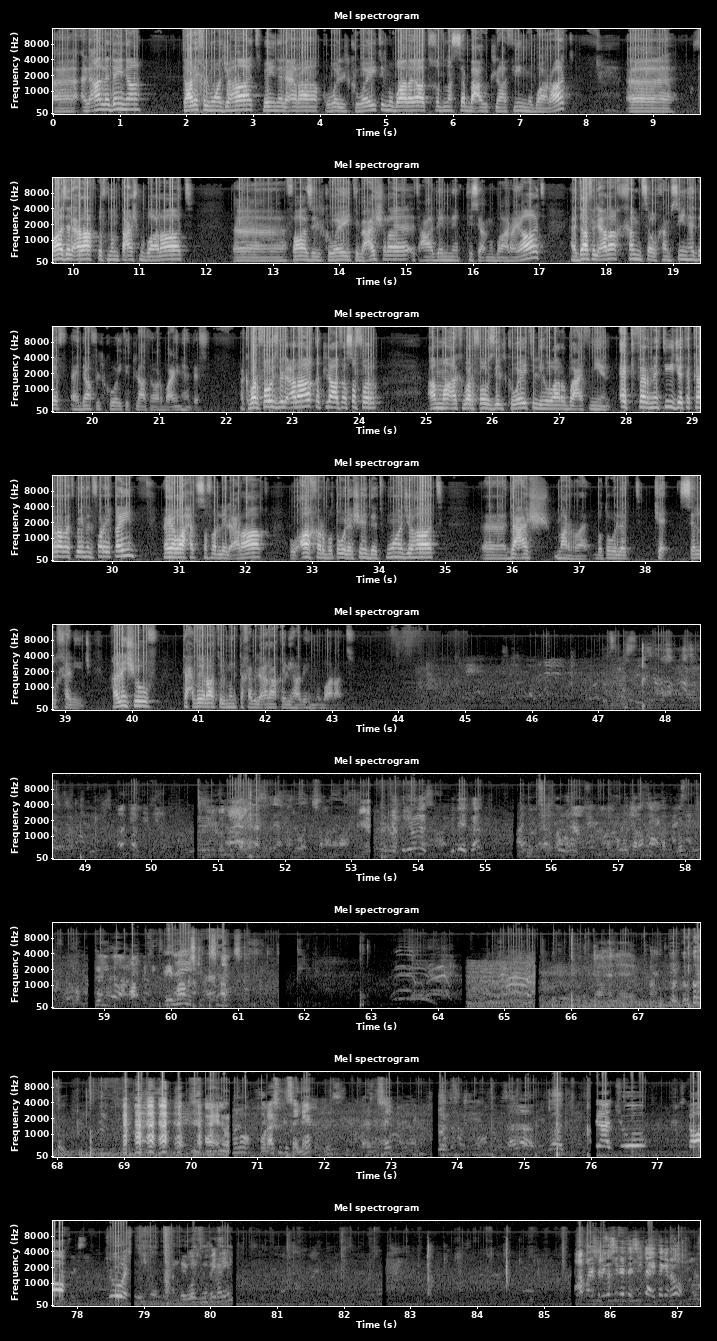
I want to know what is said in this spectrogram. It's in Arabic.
آه، الآن لدينا تاريخ المواجهات بين العراق والكويت. المباريات خضنا 37 مباراة. آه، فاز العراق ب 18 مباراة. آه، فاز الكويت ب 10 تعادلنا بتسع مباريات. أهداف العراق 55 هدف أهداف الكويت 43 هدف. أكبر فوز للعراق 3-0 أما أكبر فوز للكويت اللي هو 4 2 أكثر نتيجة تكررت بين الفريقين هي 1 0 للعراق وآخر بطولة شهدت مواجهات آه، 11 مرة بطولة كأس الخليج. خلينا نشوف تحضيرات المنتخب العراقي لهذه المباراة. Vamos que precisamos. كر كر كر كر حلوة stop, two. And they. Ah, por eso digo si necesita, dice que no.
